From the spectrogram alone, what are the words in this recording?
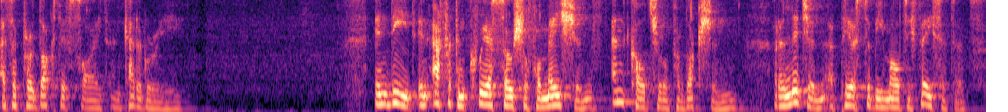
as a productive site and category. Indeed, in African queer social formations and cultural production, religion appears to be multifaceted.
